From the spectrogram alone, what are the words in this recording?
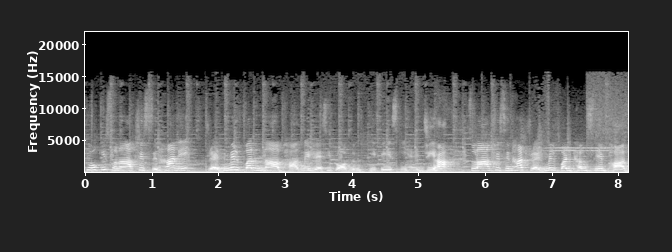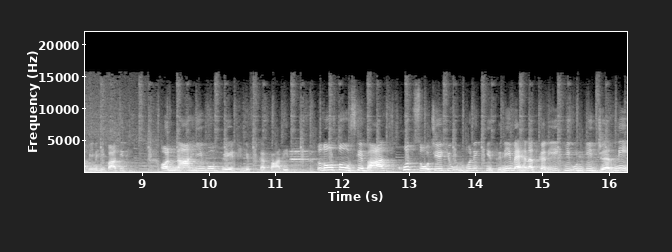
क्योंकि सोनाक्षी सिन्हा ने ट्रेडमिल पर ना भागने जैसी प्रॉब्लम्स भी फेस की हैं। जी हाँ सोनाक्षी सिन्हा ट्रेडमिल पर ढंग से भाग भी नहीं पाती थी और ना ही वो वेट लिफ्ट कर पाती थी। तो दोस्तों, उसके बाद खुद सोचिए कि उन्होंने कितनी मेहनत करी कि उनकी जर्नी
